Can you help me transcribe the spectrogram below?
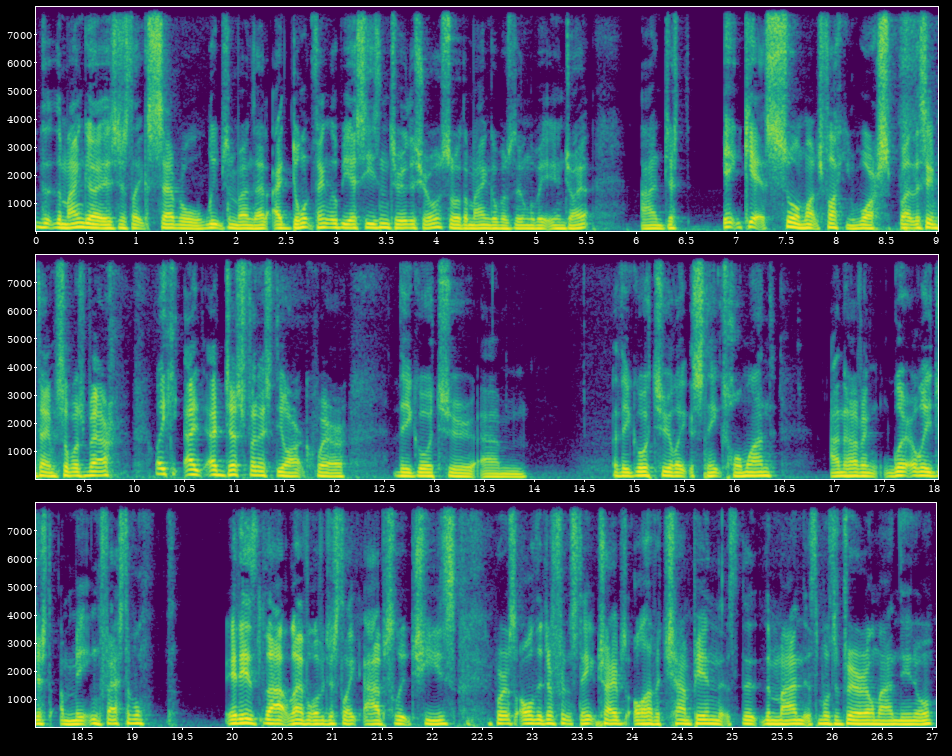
the, the manga is just like several leaps and bounds ahead. I don't think there'll be a season two of the show, so the manga was the only way to enjoy it. And just it gets so much fucking worse, but at the same time so much better. Like I, I just finished the arc where they go to um they go to like the snake's homeland and they're having literally just a mating festival. It is that level of just like absolute cheese, where it's all the different snake tribes all have a champion that's the, the man that's the most virile man they know,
